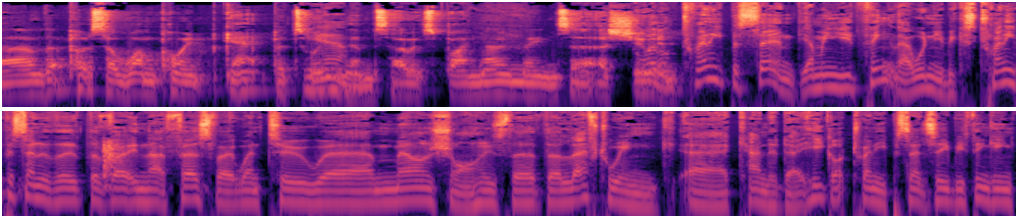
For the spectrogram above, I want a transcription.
um, that puts a one point gap between yeah. them. So it's by no means a, a shoo Well, 20%. I mean, you'd think that, wouldn't you? Because 20% of the, the vote in that first vote went to uh, Mélenchon, who's the, the left wing uh, candidate. He got 20%. So you'd be thinking,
